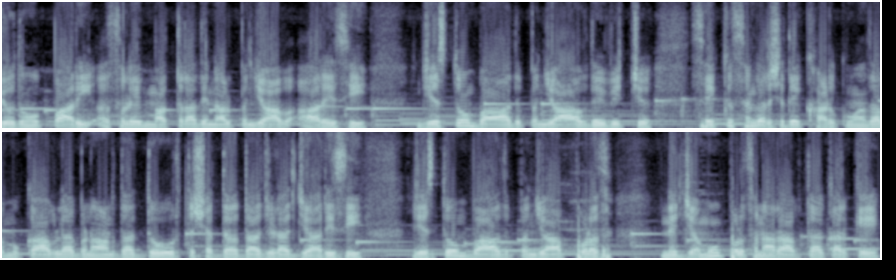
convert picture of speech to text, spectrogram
ਜਦੋਂ ਭਾਰੀ ਅਸਲੇ ਮਾਤਰਾ ਦੇ ਨਾਲ ਪੰਜਾਬ ਆ ਰਹੇ ਸੀ। ਜਿਸ ਤੋਂ ਬਾਅਦ ਪੰਜਾਬ ਦੇ ਵਿੱਚ ਸਿੱਖ ਸੰਘਰਸ਼ ਦੇ ਖੜਕੂਆਂ ਦਾ ਮੁਕਾਬਲਾ ਬਣਾਉਣ ਦਾ ਦੌਰ ਤਸ਼ੱਦਦ ਦਾ ਜਿਹੜਾ ਜਾਰੀ ਸੀ, ਜਿਸ ਤੋਂ ਬਾਅਦ ਪੰਜਾਬ ਪੁਲਿਸ ਨੇ ਜੰਮੂ ਪੁਲਿਸ ਨਾਲ ਰਾਬਤਾ ਕਰਕੇ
